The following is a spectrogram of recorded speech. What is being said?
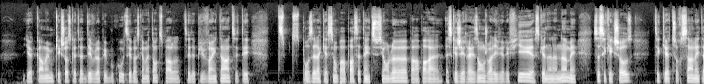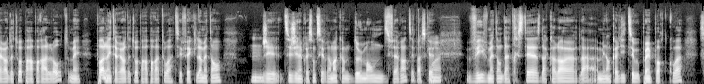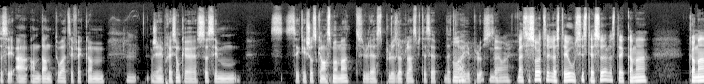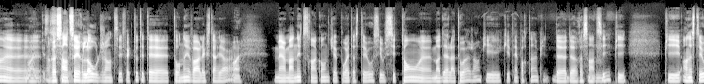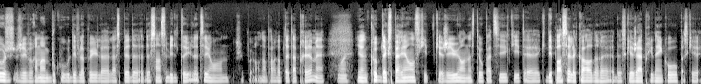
il y a quand même quelque chose que tu as développé beaucoup, tu sais, parce que, mettons, tu parles, tu sais, depuis 20 ans, tu sais, tu te posais la question par rapport à cette intuition-là, par rapport à est-ce que j'ai raison, je vais aller vérifier, est-ce que non, non, non, mais ça, c'est quelque chose, tu sais, que tu ressens à l'intérieur de toi par rapport à l'autre, mais pas à mm. l'intérieur de toi par rapport à toi, tu sais. Fait que là, mettons, mm. j'ai l'impression que c'est vraiment comme deux mondes différents, tu sais, parce que vivre, mettons, de la tristesse, de la colère, de la mélancolie, tu sais, ou peu importe quoi, ça, c'est en, dedans de toi, tu sais. Fait comme, mm. j'ai l'impression que ça, c'est c'est quelque chose qu'en ce moment, tu laisses plus de place puis tu essaies de travailler plus. Ben ouais. Ben c'est sûr, tu sais, l'ostéo aussi, c'était ça, c'était comment comment euh, ressentir l'autre, genre, tu sais. Fait que tout était tourné vers l'extérieur. Mais à un moment donné, tu te rends compte que pour être ostéo, c'est aussi ton euh, modèle à toi, genre, qui est, qui est important, puis de, de ressenti. Mm-hmm. Puis, puis en ostéo, j'ai vraiment beaucoup développé l'aspect de, de, sensibilité, là. On, pas, on en parlera peut-être après, mais il y a une coupe d'expériences que j'ai eu en ostéopathie qui, était, qui dépassait le cadre euh, de ce que j'ai appris d'un cours, parce que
